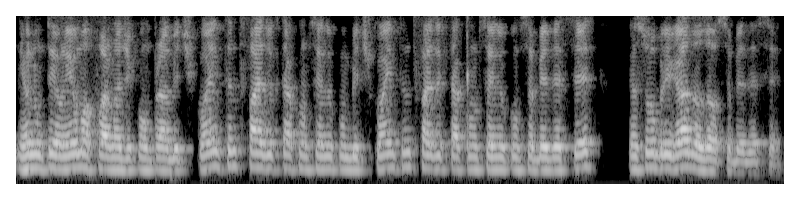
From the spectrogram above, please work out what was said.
eu não tenho nenhuma forma de comprar Bitcoin, tanto faz o que está acontecendo com Bitcoin, tanto faz o que está acontecendo com CBDC, eu sou obrigado a usar o CBDC.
